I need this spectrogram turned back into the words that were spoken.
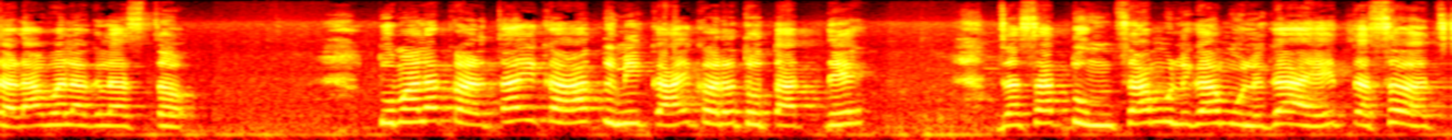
सडावं लागलं असतं. तुम्हाला कळताय का तुम्ही काय करत होतात ते? जसा तुमचा मुलगा मुलगा आहे तसंच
